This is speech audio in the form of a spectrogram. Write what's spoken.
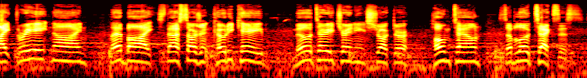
Flight 389, led by Staff Sergeant Cody Cabe, military training instructor, hometown, Cibolo, Texas.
